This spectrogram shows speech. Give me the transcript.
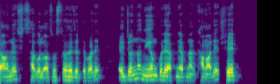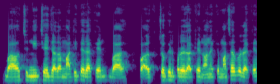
তাহলে ছাগল অসুস্থ হয়ে যেতে পারে। এই জন্য নিয়ম করে আপনি আপনার খামারে শেড বা হচ্ছে নিচে যারা মাটিতে রাখেন বা চোখের পরে রাখেন, অনেকে মাচার পরে রাখেন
